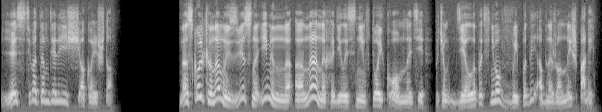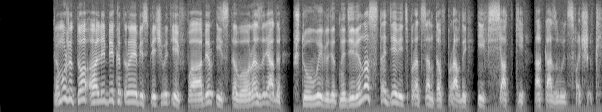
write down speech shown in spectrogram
есть в этом деле еще кое-что». Насколько нам известно, именно она находилась с ним в той комнате, причем делала против него выпады обнаженной шпагой. К тому же то алиби, которое обеспечивает ей Фабер из того разряда, что выглядят на 99% правды и все-таки оказываются фальшивкой.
